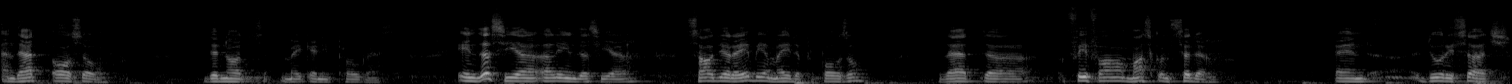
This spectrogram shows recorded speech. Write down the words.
And that also did not make any progress. In this year, early in this year, Saudi Arabia made a proposal that uh, FIFA must consider and do research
